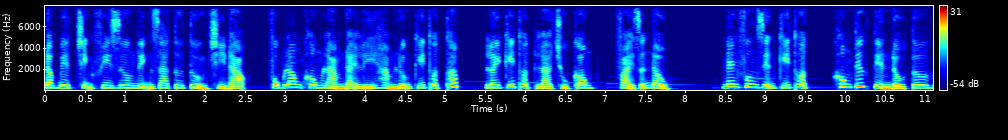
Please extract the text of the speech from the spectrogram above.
đặc biệt Trịnh Phi Dương định ra tư tưởng chỉ đạo, Phục Long không làm đại lý hàm lượng kỹ thuật thấp, lấy kỹ thuật là chủ công, phải dẫn đầu. Nên phương diện kỹ thuật, không tiếc tiền đầu tư,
